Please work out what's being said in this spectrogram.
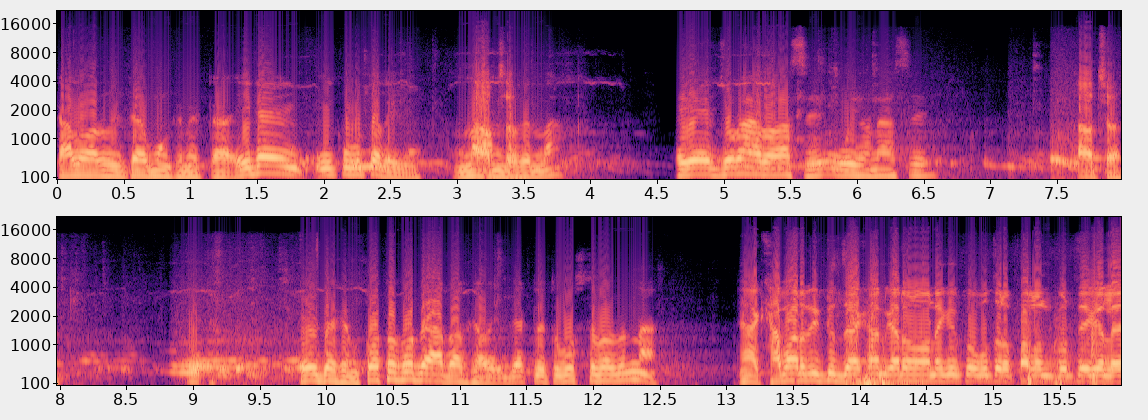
কালো আর ওইটা মুখেন একটা? এটা এই কবুতরই নাম আচ্ছা। ধরেন না। এই জোড়া আরও আছে ওইখানে আছে। আচ্ছা। এই দেখেন কত পদে আদার খাওয়াই দেখলে তো বুঝতে পারবেন না। হ্যাঁ খাবার একটু দেখান কারণ অনেকে কবুতর পালন করতে গেলে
